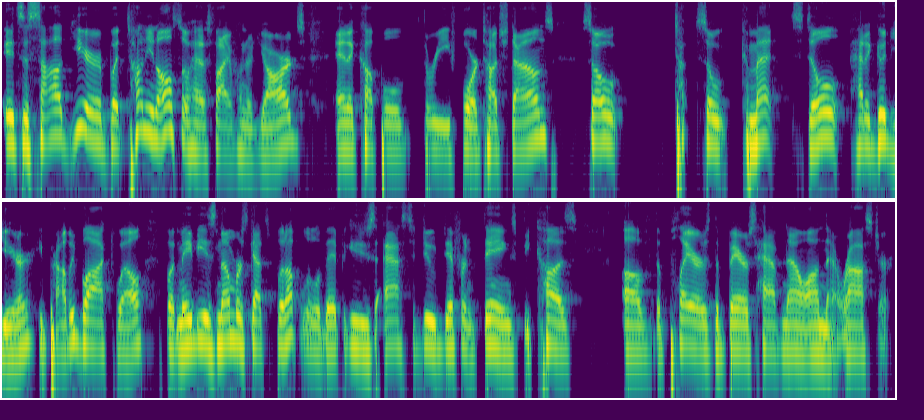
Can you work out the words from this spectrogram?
it's a solid year, but Tonyan also has 500 yards and a couple, three, four touchdowns. So, t- so Kmet still had a good year. He probably blocked well, but maybe his numbers got split up a little bit because he was asked to do different things because of the players the Bears have now on that roster.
